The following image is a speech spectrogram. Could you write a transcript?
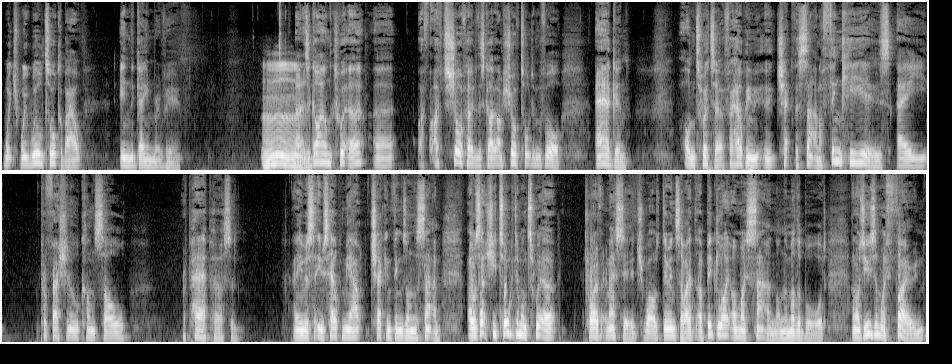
which we will talk about in the game review. Uh, there's a guy on Twitter. Uh, I- I'm sure I've heard of this guy. I'm sure I've talked to him before. Ergen on Twitter for helping me check the Saturn. I think he is a professional console repair person. and he was he was helping me out checking things on the Saturn. I was actually talking to him on Twitter, private message while I was doing so. I had a big light on my Saturn on the motherboard, and I was using my phone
